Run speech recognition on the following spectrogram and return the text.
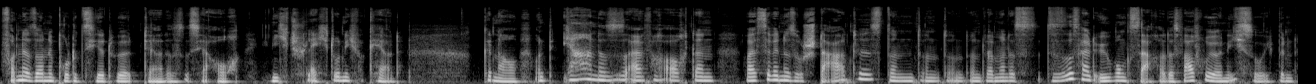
von der Sonne produziert wird, ja, das ist ja auch nicht schlecht und nicht verkehrt. Genau. Und ja, das ist einfach auch dann, weißt du, wenn du so startest und, und, und, und wenn man das, das ist halt Übungssache. Das war früher nicht so. Ich bin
